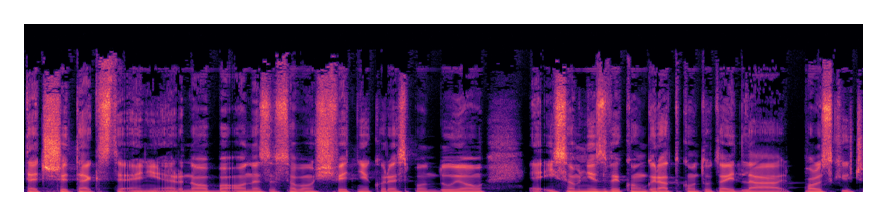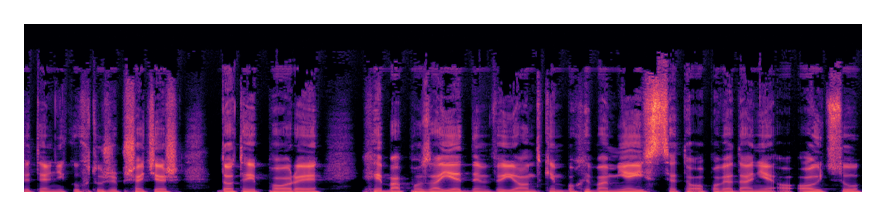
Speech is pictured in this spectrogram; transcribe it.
te trzy teksty Eni Erno, bo one ze sobą świetnie korespondują e, i są niezwykłą gratką tutaj dla polskich czytelników, którzy przecież do tej pory, chyba poza jednym wyjątkiem, bo chyba miejsce, to opowiadanie o ojcu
